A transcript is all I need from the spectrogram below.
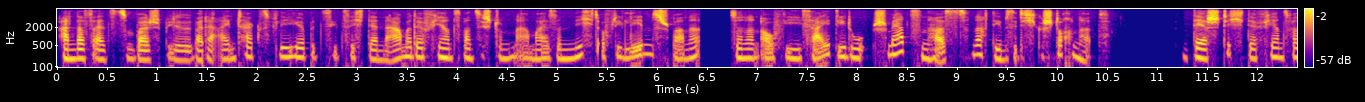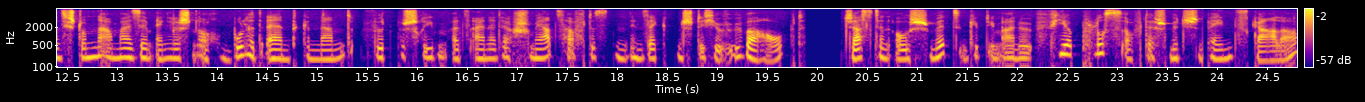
Anders als zum Beispiel bei der Eintagspflege bezieht sich der Name der 24-Stunden-Ameise nicht auf die Lebensspanne, sondern auf die Zeit, die du Schmerzen hast, nachdem sie dich gestochen hat. Der Stich der 24-Stunden-Ameise, im Englischen auch Bullet Ant genannt, wird beschrieben als einer der schmerzhaftesten Insektenstiche überhaupt. Justin O. Schmidt gibt ihm eine 4 plus auf der Schmidtschen Pain-Skala.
